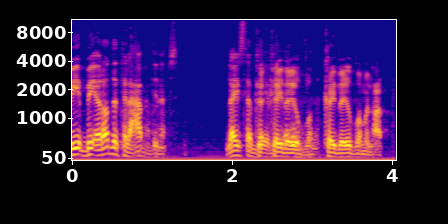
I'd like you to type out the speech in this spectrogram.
ب- بإرادة العبد نفسه. ليس كي لا يظلم. كي لا يظلم العبد.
